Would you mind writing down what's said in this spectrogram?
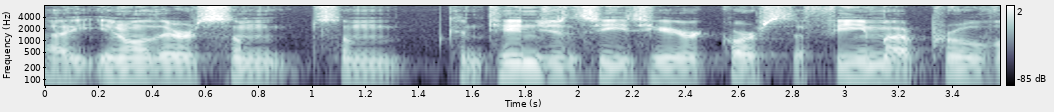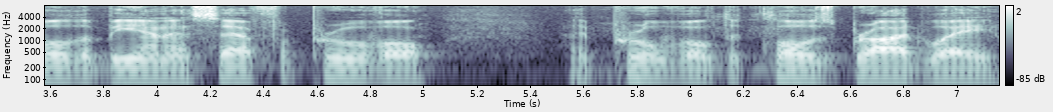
Uh, you know, there's some, some contingencies here. Of course, the FEMA approval, the BNSF approval, approval to close Broadway.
